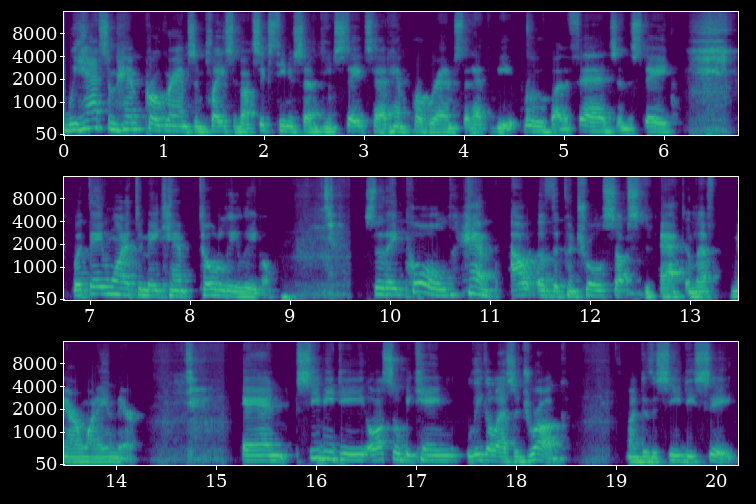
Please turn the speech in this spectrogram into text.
we had some hemp programs in place. About 16 or 17 states had hemp programs that had to be approved by the feds and the state, but they wanted to make hemp totally legal. So they pulled hemp out of the Controlled Substance Act and left marijuana in there. And CBD also became legal as a drug under the CDC.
